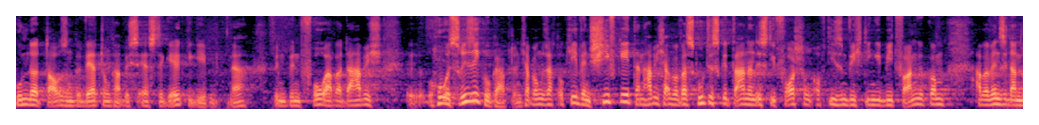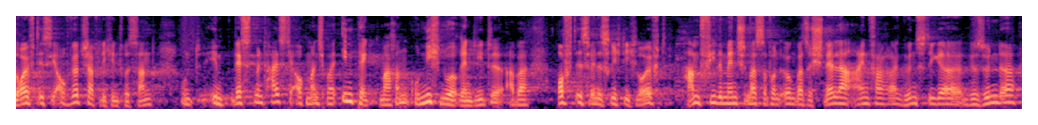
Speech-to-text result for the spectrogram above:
100.000 Bewertungen habe ich das erste Geld gegeben. Ja, bin, bin froh, aber da habe ich äh, hohes Risiko gehabt. Und ich habe auch gesagt, okay, wenn es schief geht, dann habe ich aber was Gutes getan, dann ist die Forschung auf diesem wichtigen Gebiet vorangekommen. Aber wenn sie dann läuft, ist sie auch wirtschaftlich interessant. Und Investment heißt ja auch manchmal Impact machen und nicht nur Rendite, aber Oft ist, wenn es richtig läuft, haben viele Menschen was davon. Irgendwas ist schneller, einfacher, günstiger, gesünder.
